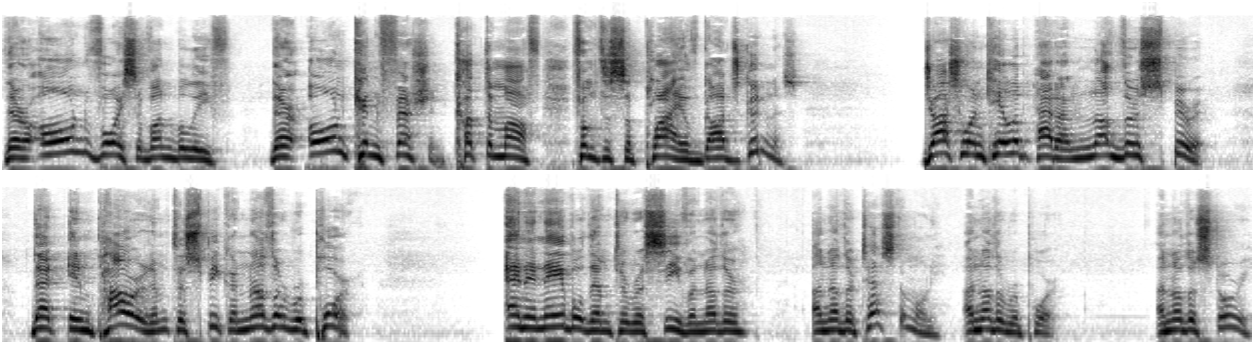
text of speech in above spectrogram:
their own voice of unbelief, their own confession cut them off from the supply of God's goodness. Joshua and Caleb had another spirit that empowered them to speak another report and enabled them to receive another another testimony, another report, another story.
